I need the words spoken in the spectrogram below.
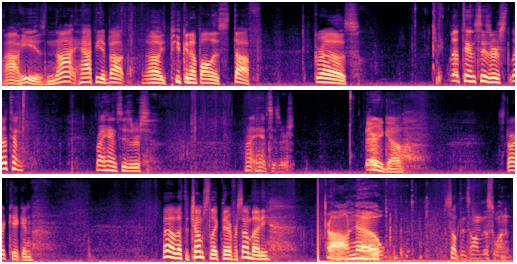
Wow, he is not happy about... Oh, he's puking up all his stuff. Gross. Left hand scissors. Left hand... Right hand scissors. Right hand scissors. There you go. Start kicking. Well, left the chum slick there for somebody. Oh no. Something's on this one.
